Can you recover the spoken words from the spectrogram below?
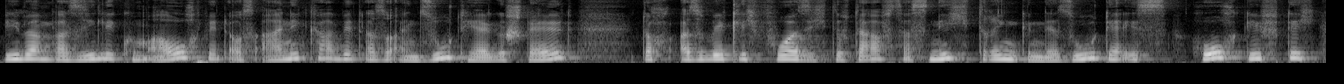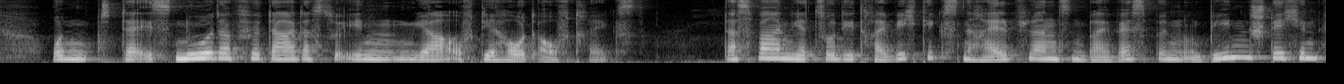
Wie beim Basilikum auch, wird aus Arnika wird also ein Sud hergestellt. Doch also wirklich Vorsicht, du darfst das nicht trinken. Der Sud, der ist hochgiftig und der ist nur dafür da, dass du ihn ja auf die Haut aufträgst. Das waren jetzt so die drei wichtigsten Heilpflanzen bei Wespen und Bienenstichen.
